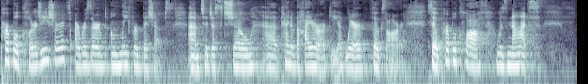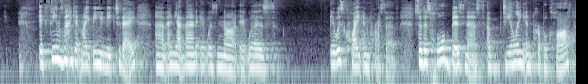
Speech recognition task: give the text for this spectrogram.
purple clergy shirts are reserved only for bishops um, to just show uh, kind of the hierarchy of where folks are. So purple cloth was not, it seems like it might be unique today, um, and yet then it was not. It was it was quite impressive. So this whole business of dealing in purple cloth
